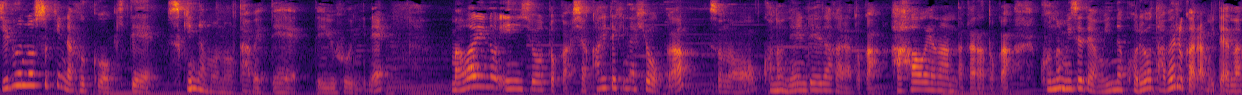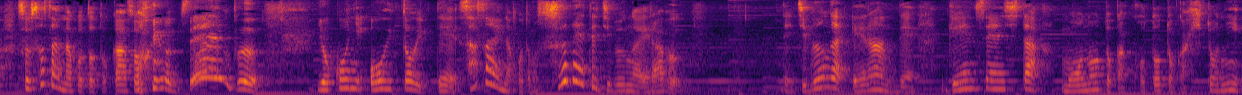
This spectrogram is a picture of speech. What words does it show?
自分の好きな服を着て好きなものを食べてっていうふうにね周りの印象とか社会的な評価そのこの年齢だからとか母親なんだからとかこの店ではみんなこれを食べるからみたいなそういう些細なこととかそういうの全部横に置いといて些細なことも全て自分が選ぶで自分が選んで厳選したものとかこととか人に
